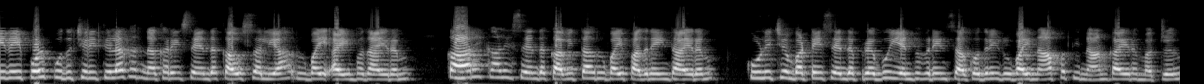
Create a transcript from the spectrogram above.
இதேபோல் புதுச்சேரி திலகர் நகரை சேர்ந்த கௌசல்யா ரூபாய் ஐம்பதாயிரம் காரைக்காலை சேர்ந்த கவிதா ரூபாய் பதினைந்தாயிரம் குனிச்சம்பட்டை சேர்ந்த பிரபு என்பவரின் சகோதரி ரூபாய் நாற்பத்தி நான்காயிரம் மற்றும்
